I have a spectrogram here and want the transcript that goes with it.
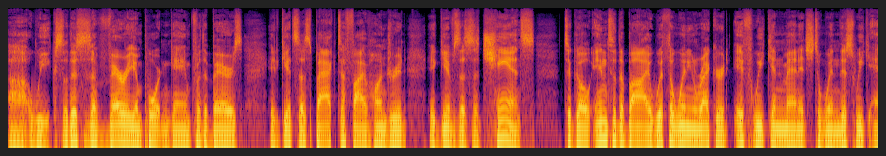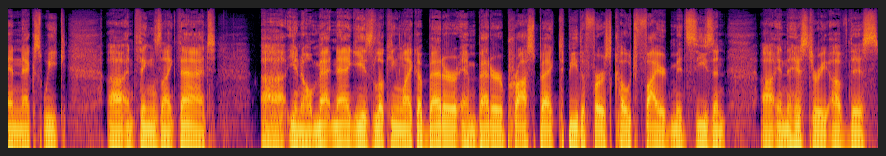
uh, week. So this is a very important game for the Bears. It gets us back to 500. It gives us a chance to go into the bye with a winning record if we can manage to win this week and next week uh, and things like that. Uh, you know, Matt Nagy is looking like a better and better prospect to be the first coach fired midseason uh, in the history of this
